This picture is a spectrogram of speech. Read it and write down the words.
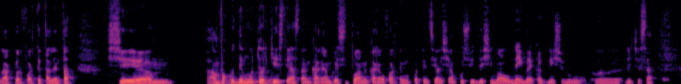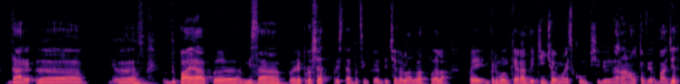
actor foarte talentat. Și um, am făcut de multe ori chestia asta în care am găsit oameni care au foarte mult potențial și am pus și deși nu au name recognition-ul uh, necesar. Dar uh, uh, după aia uh, mi s-a reproșat, păi stai puțin, că de ce nu l-am luat pe ăla? Păi, în primul rând că era de 5 ori mai scump și era out of your budget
